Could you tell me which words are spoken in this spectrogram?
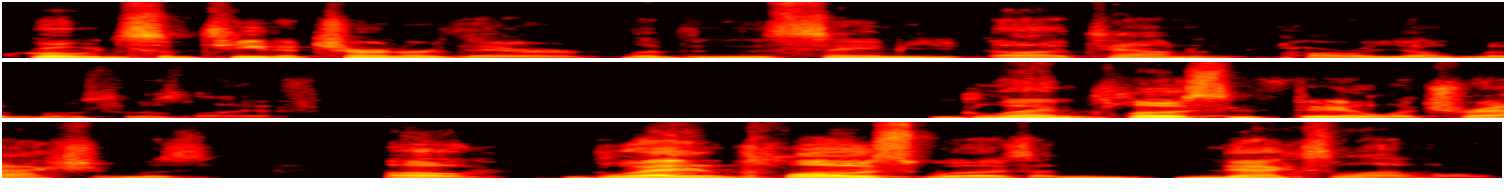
Quoting some Tina Turner there, lived in the same uh, town and Carl Jung lived most of his life. Glenn Close and Fatal Attraction was oh, Glenn Close was a next level,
